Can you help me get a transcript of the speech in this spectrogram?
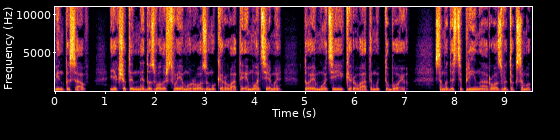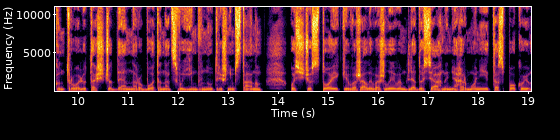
Він писав: якщо ти не дозволиш своєму розуму керувати емоціями, то емоції керуватимуть тобою. Самодисципліна, розвиток самоконтролю та щоденна робота над своїм внутрішнім станом ось що стоїки вважали важливим для досягнення гармонії та спокою.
